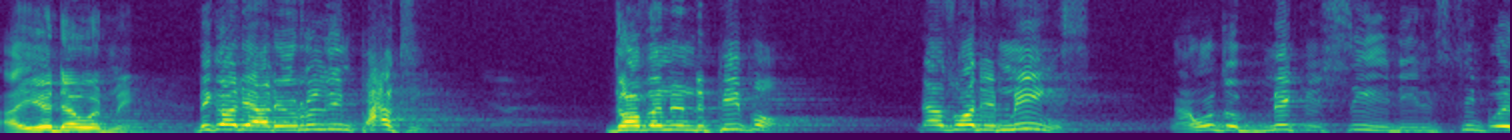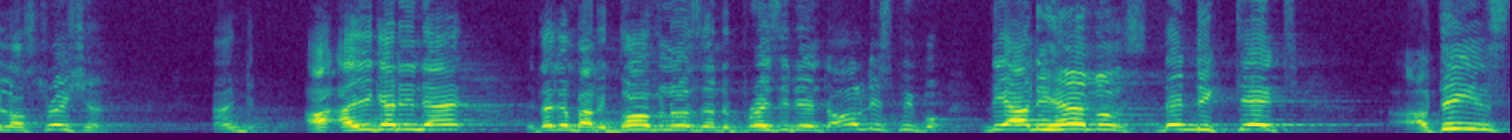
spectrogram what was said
Are you there with me? Because they are the ruling party, governing the people. That's what it means. I want to make you see the simple illustration. And are you getting that? You're talking about the governors and the president, all these people. They are the heavens. They dictate things,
